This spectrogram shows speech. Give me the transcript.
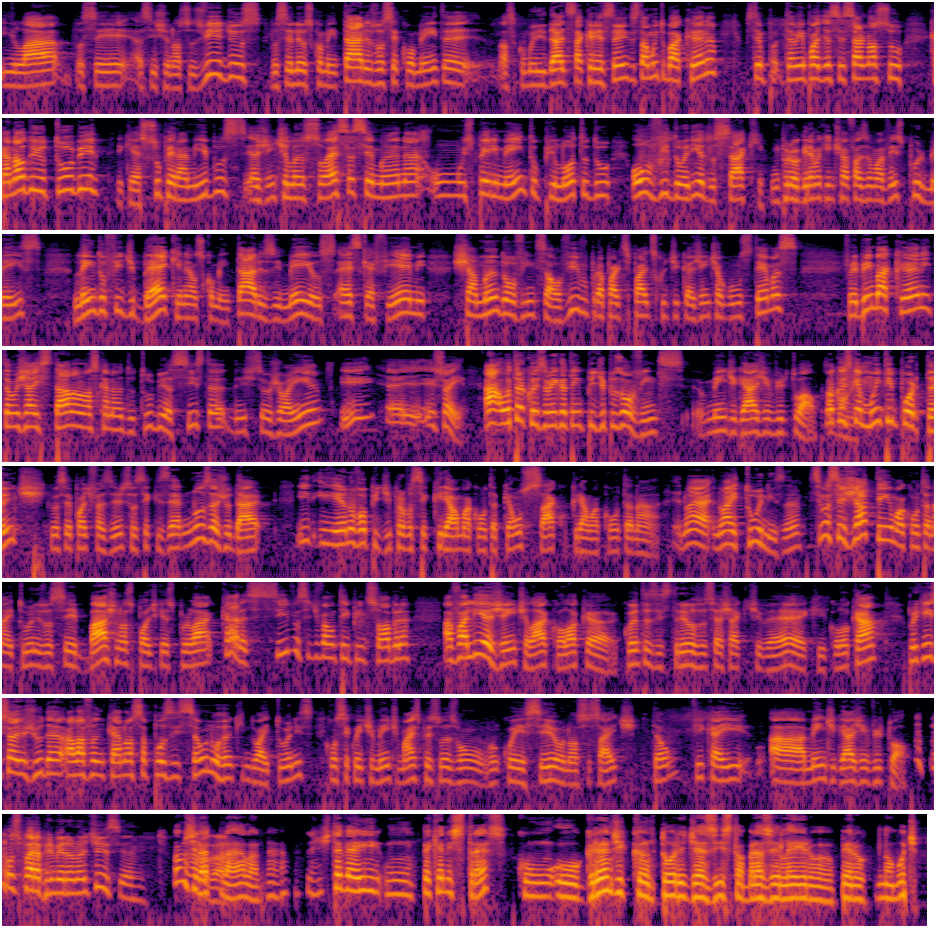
e lá você assiste nossos vídeos, você lê os comentários, você comenta. Nossa comunidade está crescendo, está muito bacana. Você também pode acessar nosso canal do YouTube, que é Super Amigos. A gente lançou essa semana um experimento piloto do Ouvidoria do Saque, um programa que a gente vai fazer uma vez por mês, lendo feedback, né, os comentários, e-mails, SQFM, chamando ouvintes ao vivo para participar e com a gente alguns temas. Foi bem bacana, então já está lá no nosso canal do YouTube, assista, deixe seu joinha e é isso aí. Ah, outra coisa também que eu tenho que pedir pros ouvintes, mendigagem virtual. Uma coisa que é muito importante que você pode fazer se você quiser nos ajudar e, e eu não vou pedir pra você criar uma conta, porque é um saco criar uma conta na. Não é, no iTunes, né? Se você já tem uma conta no iTunes, você baixa nosso podcast por lá. Cara, se você tiver um tempinho de sobra, avalie a gente lá, coloca quantas estrelas você achar que tiver que colocar. Porque isso ajuda a alavancar nossa posição no ranking do iTunes. Consequentemente, mais pessoas vão, vão conhecer o nosso site. Então, fica aí a mendigagem virtual. Vamos para a primeira notícia? Vamos Vamos direto pra ela, né? A gente teve aí um pequeno estresse com o grande cantor e jazzista brasileiro, pero não muito,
